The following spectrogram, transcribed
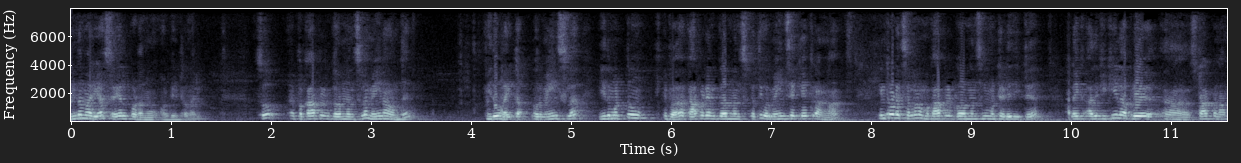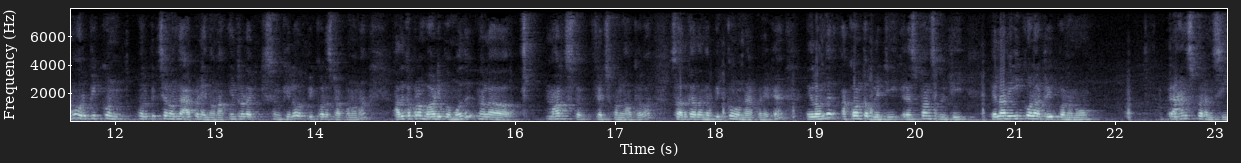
எந்த மாதிரியா செயல்படணும் அப்படின்ற மாதிரி. ஸோ இப்போ கார்பரேட் கவர்னன்ஸ்ல மெயினாக வந்து இதுவும் லைட்டாக ஒரு மெயின்ஸில் இது மட்டும் இப்போ கார்பரேட் கவர்னன்ஸ் பற்றி ஒரு மெயின்ஸே கேட்குறாங்கன்னா இன்ட்ரோடக்ஷனில் நம்ம கார்பரேட் கவர்னன்ஸ் மட்டும் எழுதிட்டு லைக் அதுக்கு கீழே அப்படியே ஸ்டார்ட் பண்ணாமல் ஒரு பிக் ஒன் ஒரு பிக்சர் வந்து ஆட் பண்ணியிருந்தோம் இன்ட்ரோடக்ஷன் கீழே ஒரு பிக்கோட ஸ்டார்ட் பண்ணோம்னா அதுக்கப்புறம் பாடி போகும்போது நல்லா மார்க்ஸ் ஃபெச் பண்ணலாம் ஓகேவா ஸோ அதுக்காக அந்த பிக் ஒன்று ஆட் பண்ணியிருக்கேன் இதில் வந்து அக்கௌண்டபிலிட்டி ரெஸ்பான்சிபிலிட்டி எல்லாரும் ஈக்குவலாக ட்ரீட் பண்ணணும். Transparency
